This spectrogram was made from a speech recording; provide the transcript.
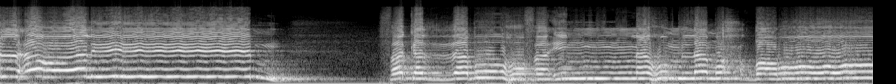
الأولين فكذبوه فإنهم لمحضرون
